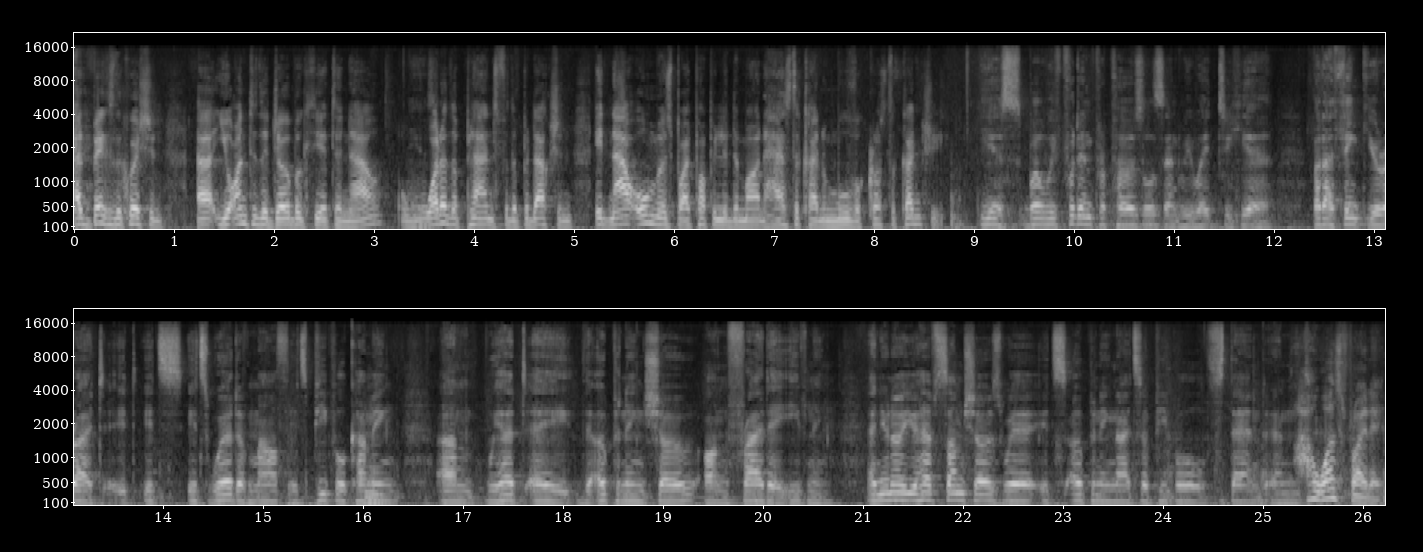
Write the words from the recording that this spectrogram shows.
It begs the question uh, you're onto the Joburg Theatre now. Yes. What are the plans for the production? It now almost by popular demand has to kind of move across the country. Yes, well, we've put in proposals and we wait to hear. But I think you're right. It, it's, it's word of mouth, it's people coming. Mm. Um, we had a, the opening show on Friday evening. And you know, you have some shows where it's opening night, so people stand and. How was Friday?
